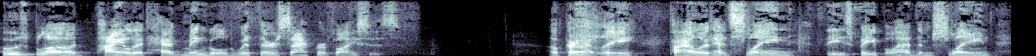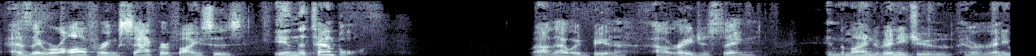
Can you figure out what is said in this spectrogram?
whose blood Pilate had mingled with their sacrifices. Apparently, Pilate had slain these people, had them slain as they were offering sacrifices in the temple. Wow, that would be an outrageous thing in the mind of any Jew or any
